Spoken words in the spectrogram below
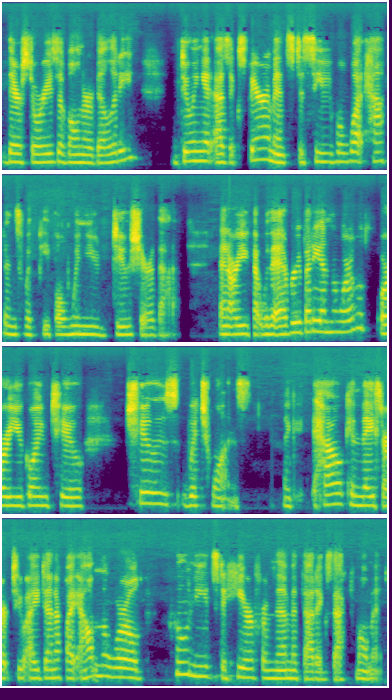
their stories of vulnerability, doing it as experiments to see, well, what happens with people when you do share that. And are you with everybody in the world or are you going to choose which ones? Like, how can they start to identify out in the world who needs to hear from them at that exact moment?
